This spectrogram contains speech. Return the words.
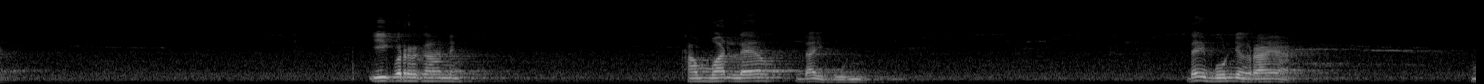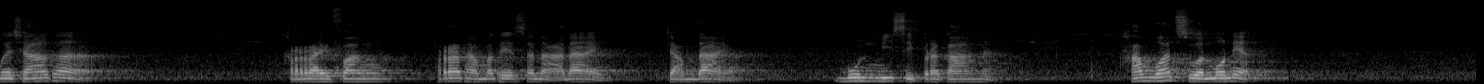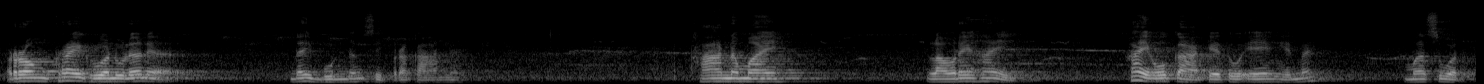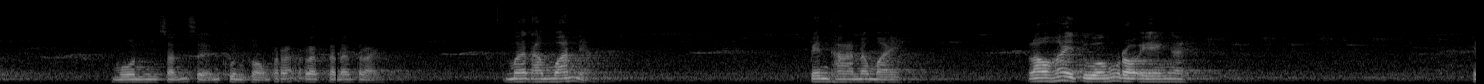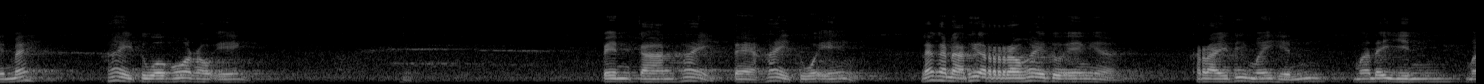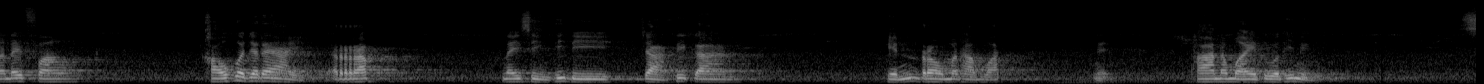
อีกประการหนึ่งำวัดแล้วได้บุญ ได้บุญอย่างไรอะ เมื่อเช้าถ้า ใครฟังพระธรรมเทศนาได้จำได้ บุญมีสิบประการนะทำวัดส่วดมนเนี่ยลองใคร่ครวญดูแล้วเนี่ย ได้บุญทั้งสิบประการเลย ทานนามัยเราได้ให้ ให้โอกาสแก่ตัวเองเห็นไหม มาสวดมนต์สรรเสริญคุณของพระรัตนตรัย มาทำวัดเนี่ย เป็นทานนามัยเราให้ตัวของเราเองไง เห็นไหม ให้ตัวของเราเอง เป็นการให้แต่ให้ตัวเอง และขณะที่เราให้ตัวเองเนี่ยใครที่ไม่เห็นมาได้ยินมาได้ฟัง เขาก็จะได้รับในสิ่งที่ดีจากที่การเห็นเรามาทำวัดนี่ทานามัยตัวที่หนึ่ง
